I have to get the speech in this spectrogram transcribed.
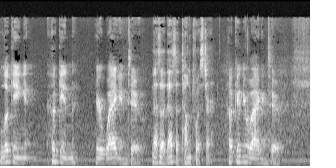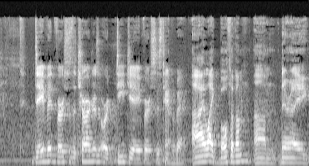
looking, hooking your wagon to? That's a that's a tongue twister. Hooking your wagon to. Davis versus the Chargers or DJ versus Tampa Bay? I like both of them. Um, they're a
